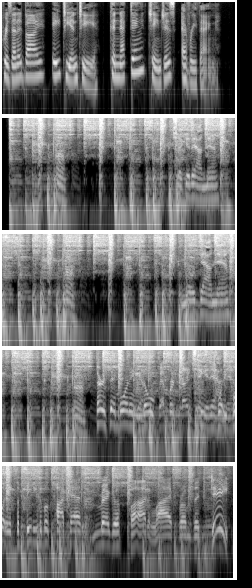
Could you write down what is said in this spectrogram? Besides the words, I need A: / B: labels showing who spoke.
A: Presented by AT&T. Connecting changes everything.
B: Uh. Check it out now. Uh. No doubt now. Uh.
C: Thursday morning, November 19th,
B: it out,
C: 2020. It's the Beating the Book podcast, Mega Pod, live from the D.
